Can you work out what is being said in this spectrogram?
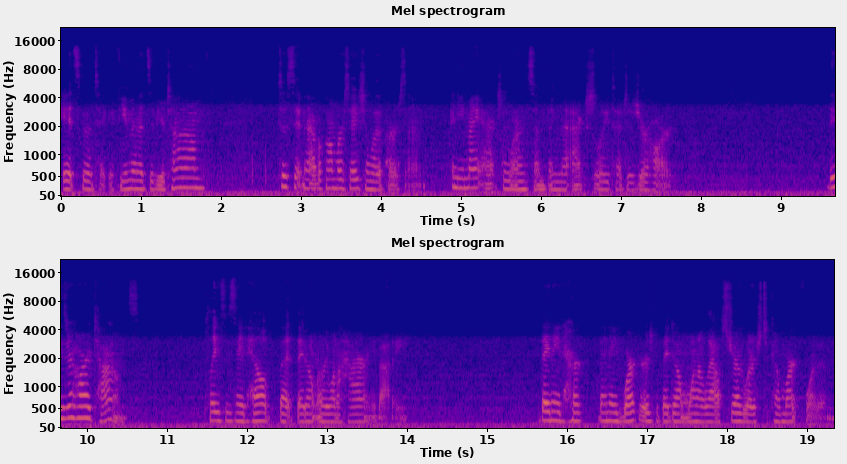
it's going to take a few minutes of your time to sit and have a conversation with a person. And you may actually learn something that actually touches your heart. These are hard times. Places need help, but they don't really want to hire anybody. They need her, they need workers, but they don't want to allow strugglers to come work for them.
